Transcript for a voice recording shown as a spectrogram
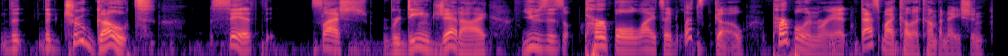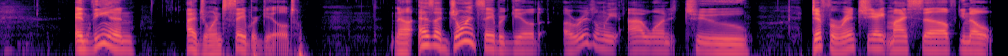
the the true goat Sith slash redeemed Jedi uses purple lightsaber. Let's go. Purple and red. That's my color combination. And then I joined Saber Guild. Now, as I joined Saber Guild, originally I wanted to differentiate myself, you know,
